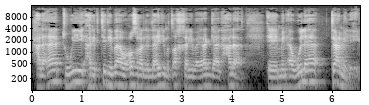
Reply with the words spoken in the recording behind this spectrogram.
حلقات. وهنبتدي بقى وعذرا للي هيجي متأخر يبقى يرجع الحلقة إيه، من أولها. تعمل إيه؟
